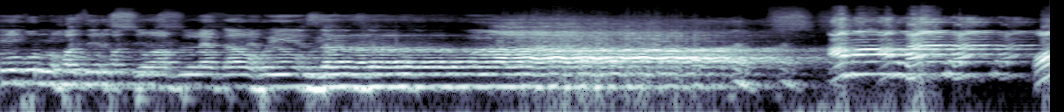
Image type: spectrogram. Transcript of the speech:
কবুল হজের সওয়াব লেখা হয়ে যায়। আমার ভাইরা ও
